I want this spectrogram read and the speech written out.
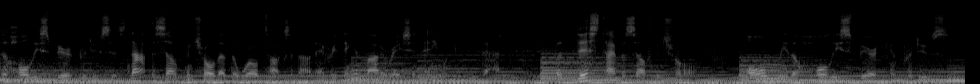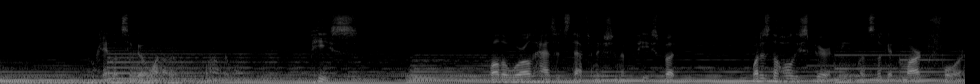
the Holy Spirit produces, not the self control that the world talks about. Everything in moderation, anyone can do that. But this type of self control, only the Holy Spirit can produce. Okay, let's look at one other one. Other one. Peace. Well, the world has its definition of peace, but what does the Holy Spirit mean? Let's look at Mark 4.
